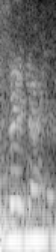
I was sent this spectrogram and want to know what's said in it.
Música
